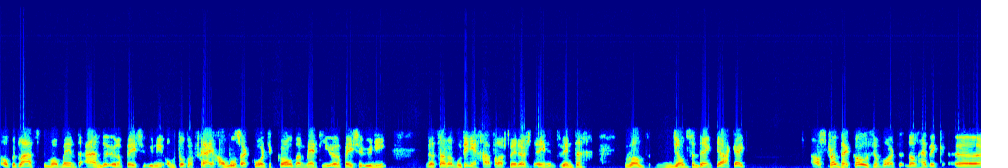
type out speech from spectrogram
op het laatste moment aan de Europese Unie om tot een vrijhandelsakkoord te komen met die Europese Unie. Dat zou dan moeten ingaan vanaf 2021. Want Johnson denkt, ja, kijk, als Trump herkozen wordt, dan heb ik uh,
